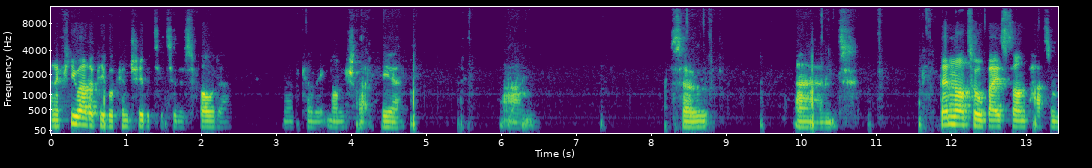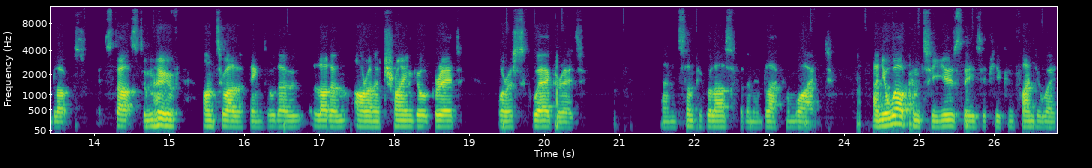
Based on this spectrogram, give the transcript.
And a few other people contributed to this folder. I've kind of acknowledged that here. Um, so, and they're not all based on pattern blocks. It starts to move onto other things, although a lot of them are on a triangle grid or a square grid. And some people ask for them in black and white. And you're welcome to use these if you can find your way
